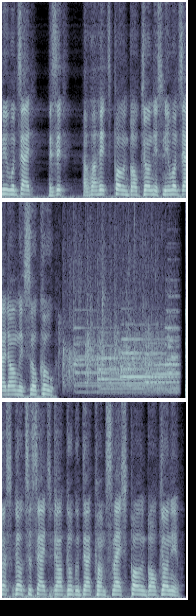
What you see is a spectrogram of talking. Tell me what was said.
new website. Visit our oh, hits on this new website only so cool. Just go to sites.google.com slash Poland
